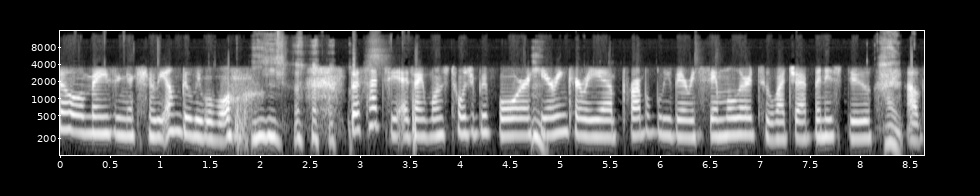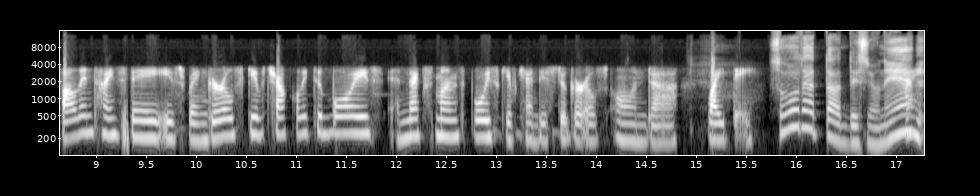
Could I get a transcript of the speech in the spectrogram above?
so amazing, actually, unbelievable. but Sachi, as I once told you before, here in Korea, probably very similar to what Japanese do. Hi. Uh, Valentine's Day is when girls give chocolate to boys, and next month boys give candies to girls on the White Day. そうだったんですよね、はい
